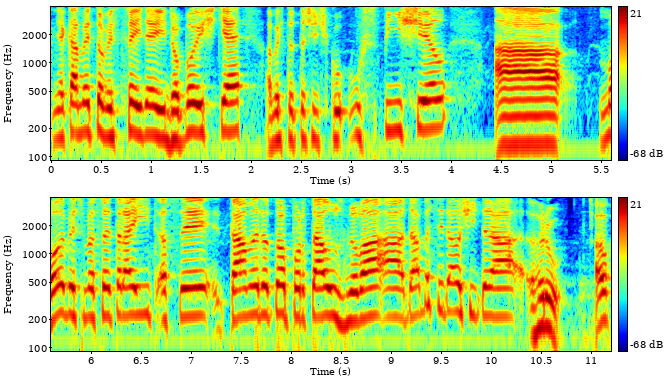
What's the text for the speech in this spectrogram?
někam mi to vystřejte do bojiště, abych to trošičku uspíšil a mohli bychom se teda jít asi tamhle do toho portálu znova a dáme si další teda hru. OK,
